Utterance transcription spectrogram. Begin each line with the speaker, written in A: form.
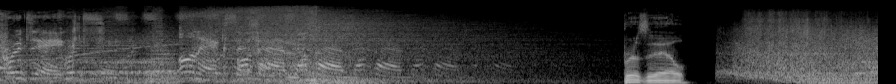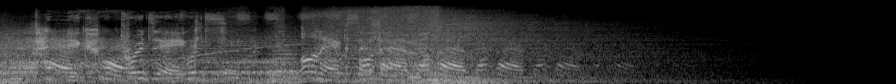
A: predict on XFM.
B: Brazil.
A: Peg predicts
